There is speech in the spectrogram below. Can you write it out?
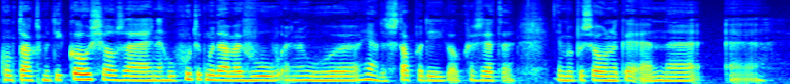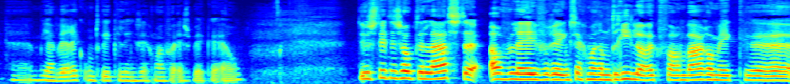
contact met die coach zal zijn en hoe goed ik me daarbij voel. En hoe, ja, de stappen die ik ook ga zetten in mijn persoonlijke en ja, werkontwikkeling zeg maar, voor SBKL. Dus dit is ook de laatste aflevering, zeg maar een drieluik van waarom ik uh,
